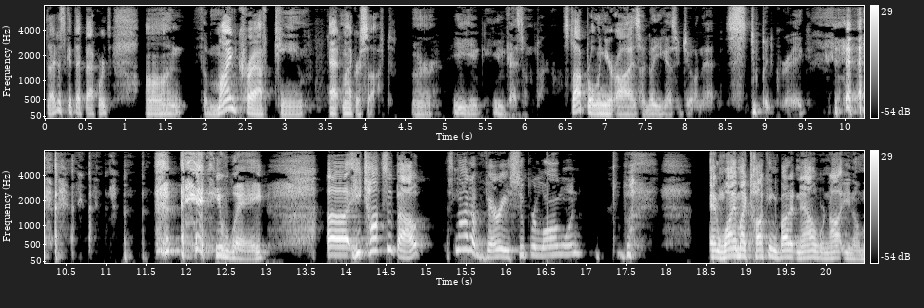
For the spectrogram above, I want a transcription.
Did I just get that backwards? On the Minecraft team at Microsoft. Or you, you guys don't talk. Stop rolling your eyes. I know you guys are doing that. Stupid Greg. anyway, uh, he talks about it's not a very super long one. and why am I talking about it now? We're not, you know,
